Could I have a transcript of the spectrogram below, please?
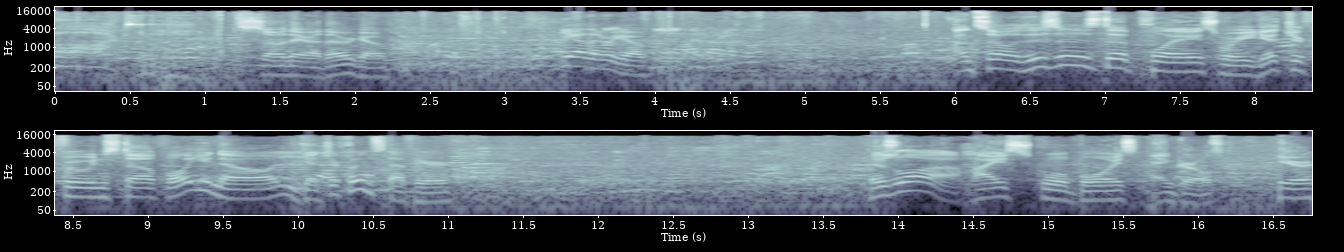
box. So there, there we go. Yeah, there we go. And so this is the place where you get your food and stuff. Well, you know, you get your food and stuff here. There's a lot of high school boys and girls here.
